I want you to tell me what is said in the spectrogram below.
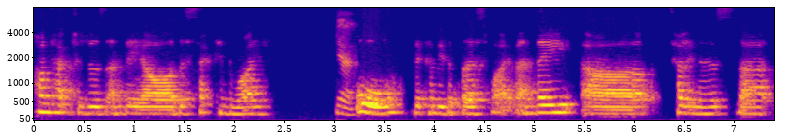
contacted us and they are the second wife. Yeah. Or they can be the first wife. And they are telling us that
